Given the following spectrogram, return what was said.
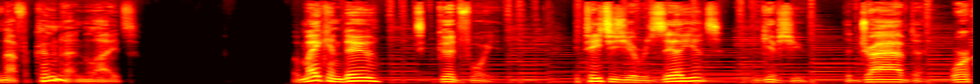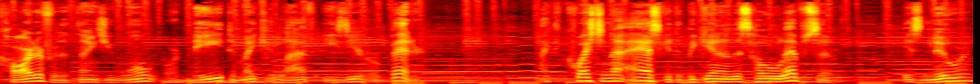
not for coon hunting lights. But making do is good for you. Teaches you resilience, gives you the drive to work harder for the things you want or need to make your life easier or better. Like the question I asked at the beginning of this whole episode is newer,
